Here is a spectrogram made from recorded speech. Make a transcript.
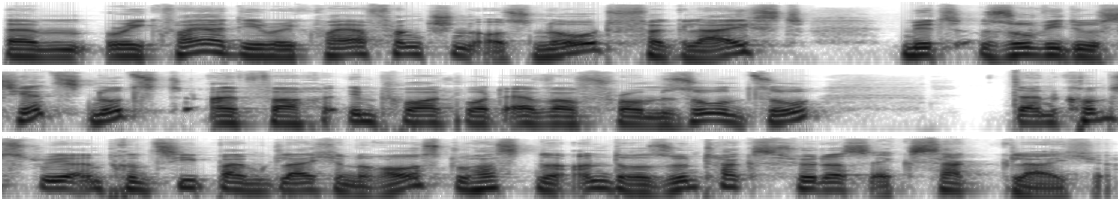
ähm, Require, die Require-Function aus Node vergleichst mit so wie du es jetzt nutzt, einfach import whatever from so und so, dann kommst du ja im Prinzip beim gleichen raus. Du hast eine andere Syntax für das exakt gleiche.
